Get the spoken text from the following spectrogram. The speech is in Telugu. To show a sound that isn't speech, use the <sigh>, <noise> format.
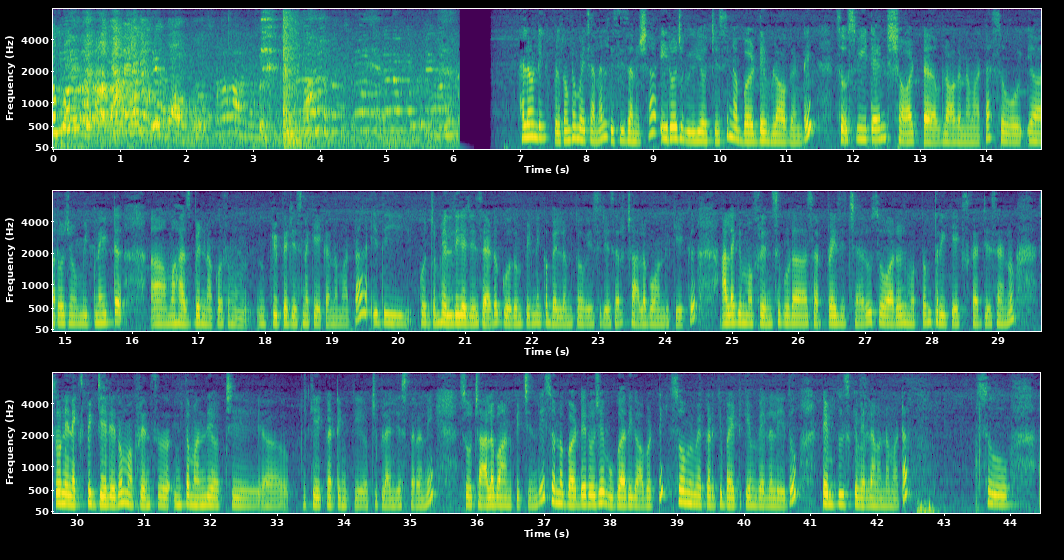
అమ్మో. హలో అండి welcome to my channel. This is Anusha ఈరోజు వీడియో వచ్చేసి నా బర్త్డే వ్లాగ్ అండి. So sweet and short vlog అన్నమాట. సో ఆ రోజు మిడ్ నైట్ మా హస్బెండ్ నా కోసం ప్రిపేర్ చేసిన కేక్ అన్నమాట. ఇది కొంచెం హెల్దీగా చేశాడు. గోధుమ పిండి ఇంకా బెల్లంతో వేసి చేశారు. చాలా బాగుంది కేక్ అలాగే మా ఫ్రెండ్స్ కూడా సర్ప్రైజ్ ఇచ్చారు. సో ఆ రోజు మొత్తం త్రీ కేక్స్ కట్ చేశాను. సో నేను ఎక్స్పెక్ట్ చేయలేదు. మా ఫ్రెండ్స్ ఇంతమంది వచ్చి కేక్ కటింగ్కి వచ్చి ప్లాన్ చేస్తారని. సో చాలా బాగా అనిపించింది. సో నా బర్త్డే రోజే ఉగాది కాబట్టి. సో మేము ఎక్కడికి బయటికి ఏం వెళ్ళలేదు. టెంపుల్స్కి వెళ్ళామన్నమాట. సో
